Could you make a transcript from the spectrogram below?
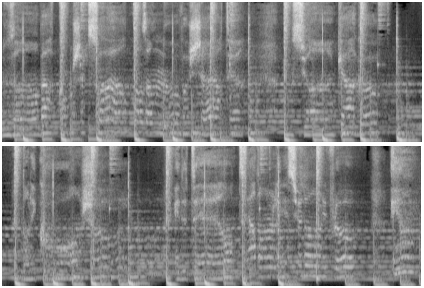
Nous embarquons chaque soir dans un nouveau charter ou sur un cargo, dans les courants chauds. Et de terre en terre, dans les cieux, dans les flots. Et on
